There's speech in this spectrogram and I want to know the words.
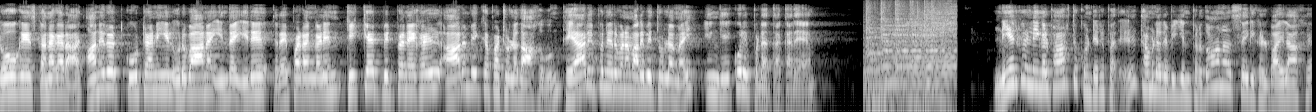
லோகேஷ் கனகராஜ் அனிருத் கூட்டணியில் உருவான இந்த இரு திரைப்படங்களின் டிக்கெட் விற்பனைகள் ஆரம்பிக்கப்பட்டுள்ளதாகவும் தயாரிப்பு நிறுவனம் அறிவித்துள்ளமை இங்கே குறிப்பிடத்தக்கது. நேர்கள் நீங்கள் பார்த்து கொண்டிருப்பது தமிழரபியின் பிரதான செய்திகள் வாயிலாக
